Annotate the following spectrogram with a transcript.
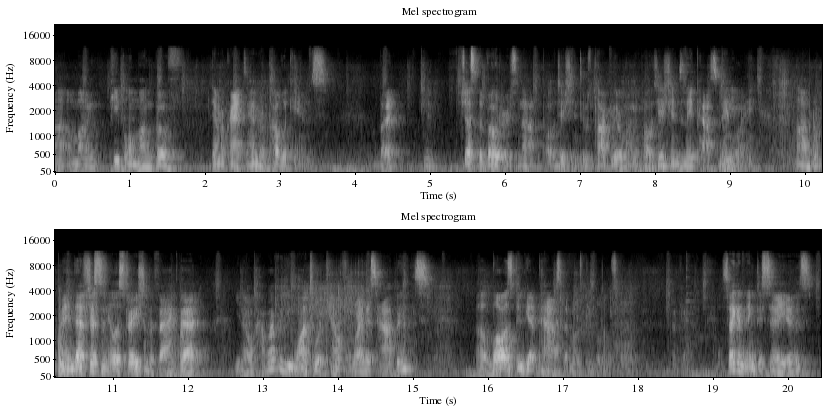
uh, among people among both Democrats and Republicans, but you know, just the voters, not the politicians. It was popular among the politicians and they passed it anyway. Um, and that's just an illustration of the fact that you know, however you want to account for why this happens, uh, laws do get passed that most people don't support. Okay. Second thing to say is,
